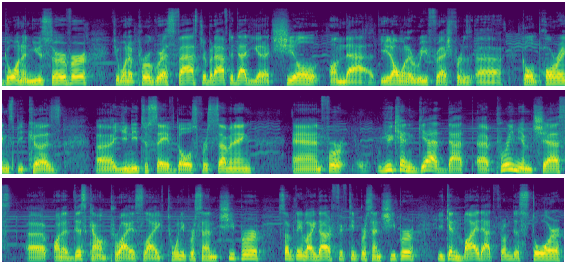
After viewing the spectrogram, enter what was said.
go on a new server if you want to progress faster but after that you gotta chill on that. You don't want to refresh for uh, gold porings because uh, you need to save those for summoning. And for you can get that uh, premium chest uh, on a discount price, like 20% cheaper, something like that, or 15% cheaper. You can buy that from the store.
